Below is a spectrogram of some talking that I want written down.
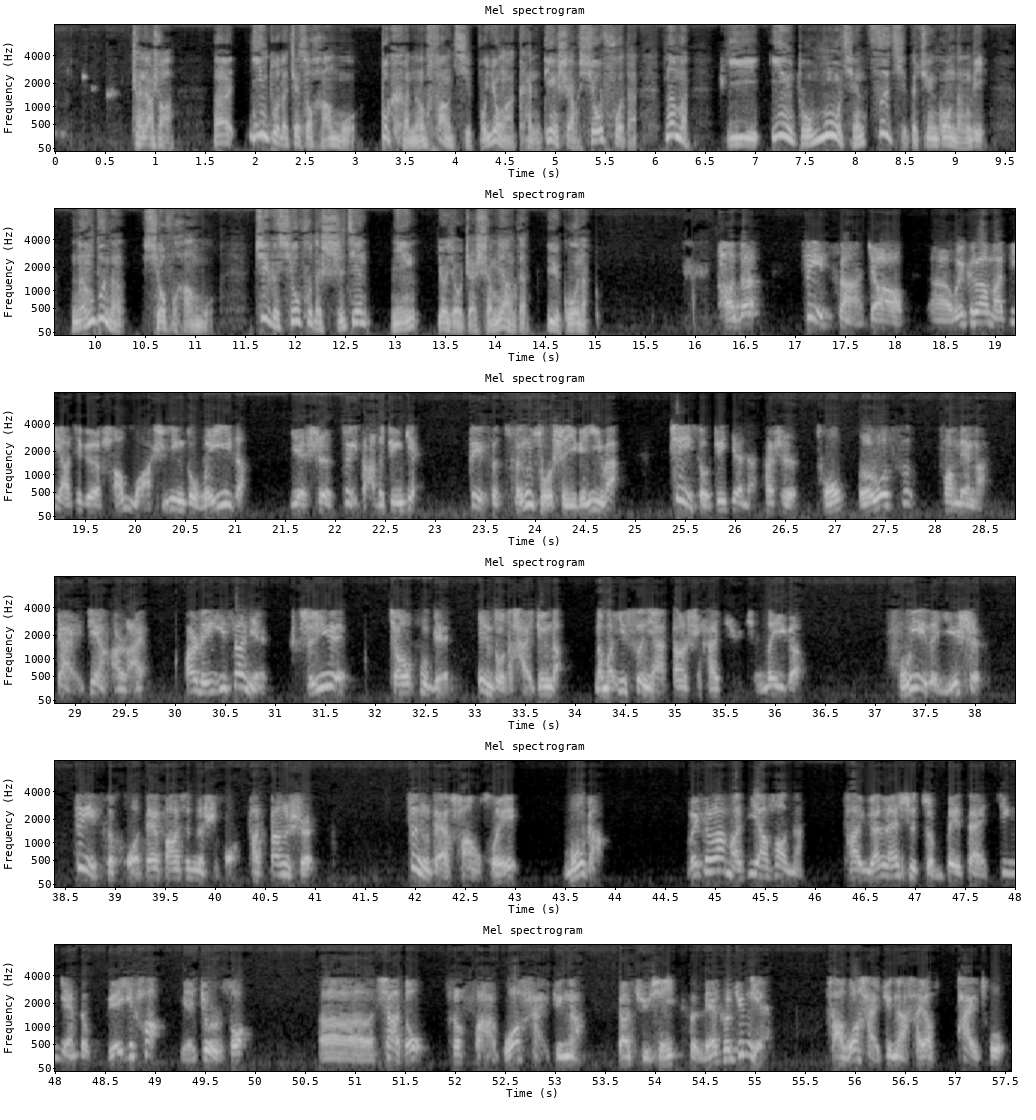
陈教授，呃，印度的这艘航母不可能放弃不用啊，肯定是要修复的。那么以印度目前自己的军工能力，能不能修复航母？这个修复的时间，您又有着什么样的预估呢？好的，这次啊叫。呃，维克拉玛蒂亚这个航母啊，是印度唯一的，也是最大的军舰。这次纯属是一个意外。这艘军舰呢，它是从俄罗斯方面啊改建而来，二零一三年十一月交付给印度的海军的。那么一四年当时还举行了一个服役的仪式。这次火灾发生的时候，他当时正在返回母港。维克拉玛蒂亚号呢，他原来是准备在今年的五月一号，也就是说，呃，下周和法国海军啊要举行一次联合军演。法国海军啊还要派出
